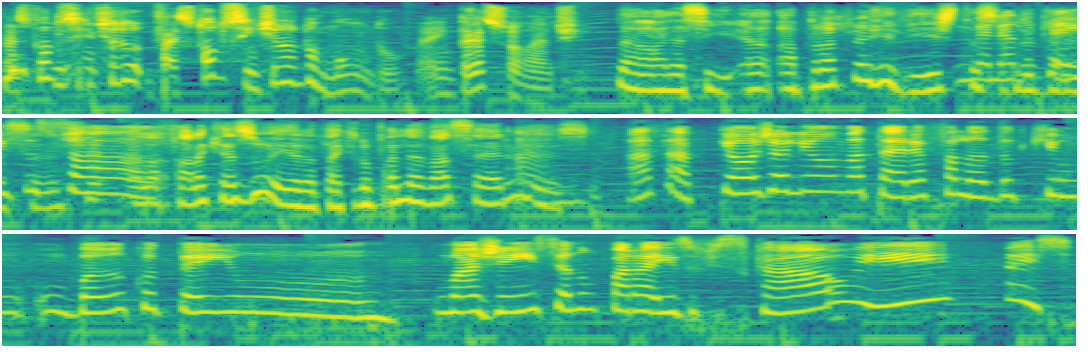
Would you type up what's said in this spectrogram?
faz todo sentido, faz todo sentido do mundo. É impressionante. Não, olha assim, a- própria revista Melhor super do que isso, interessante, só- ela fala que é zoeira, tá? Que não pode levar a sério Ah. isso. Ah, tá. Porque hoje eu li uma matéria falando que um, um banco tem um- uma agência num paraíso fiscal e é isso.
